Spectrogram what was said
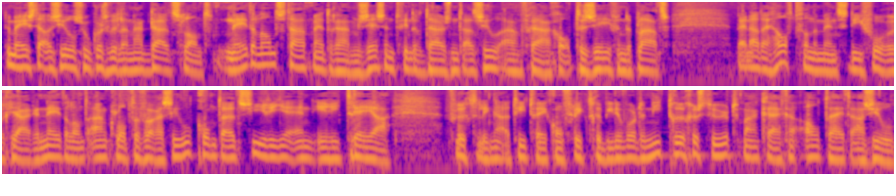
De meeste asielzoekers willen naar Duitsland. Nederland staat met ruim 26.000 asielaanvragen op de zevende plaats. Bijna de helft van de mensen die vorig jaar in Nederland aanklopten voor asiel komt uit Syrië en Eritrea. Vluchtelingen uit die twee conflictgebieden worden niet teruggestuurd, maar krijgen altijd asiel.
